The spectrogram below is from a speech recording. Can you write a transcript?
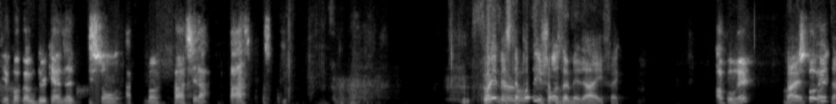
Il n'y a pas comme deux Canadiens qui sont absolument passés la passe. Oui, mais c'était pas des chances de médailles. Fait. Ah, pour vrai? Ben, Il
